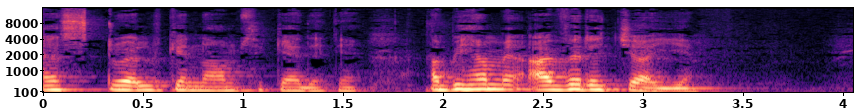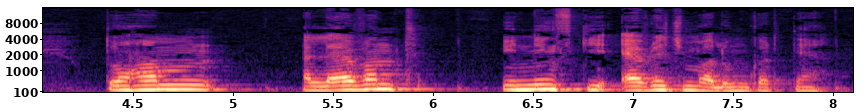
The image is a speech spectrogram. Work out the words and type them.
एस ट्वेल्व के नाम से कह देते हैं। अभी हमें एवरेज चाहिए। तो हम अलेवेंथ इनिंग्स की एवरेज मालूम करते हैं।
